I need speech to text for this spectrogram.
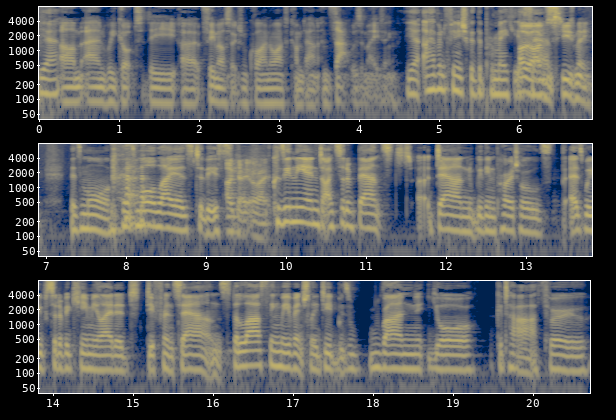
Yeah. um, and we got the uh, female section of Choir Noir to come down, and that was amazing. Yeah, I haven't finished with the Prometheus Oh, um, excuse me. There's more. There's more layers to this. Okay, all right. Because in the end, I sort of bounced uh, down within Pro Tools as we've sort of accumulated different sounds. The last thing we eventually did was run your guitar through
